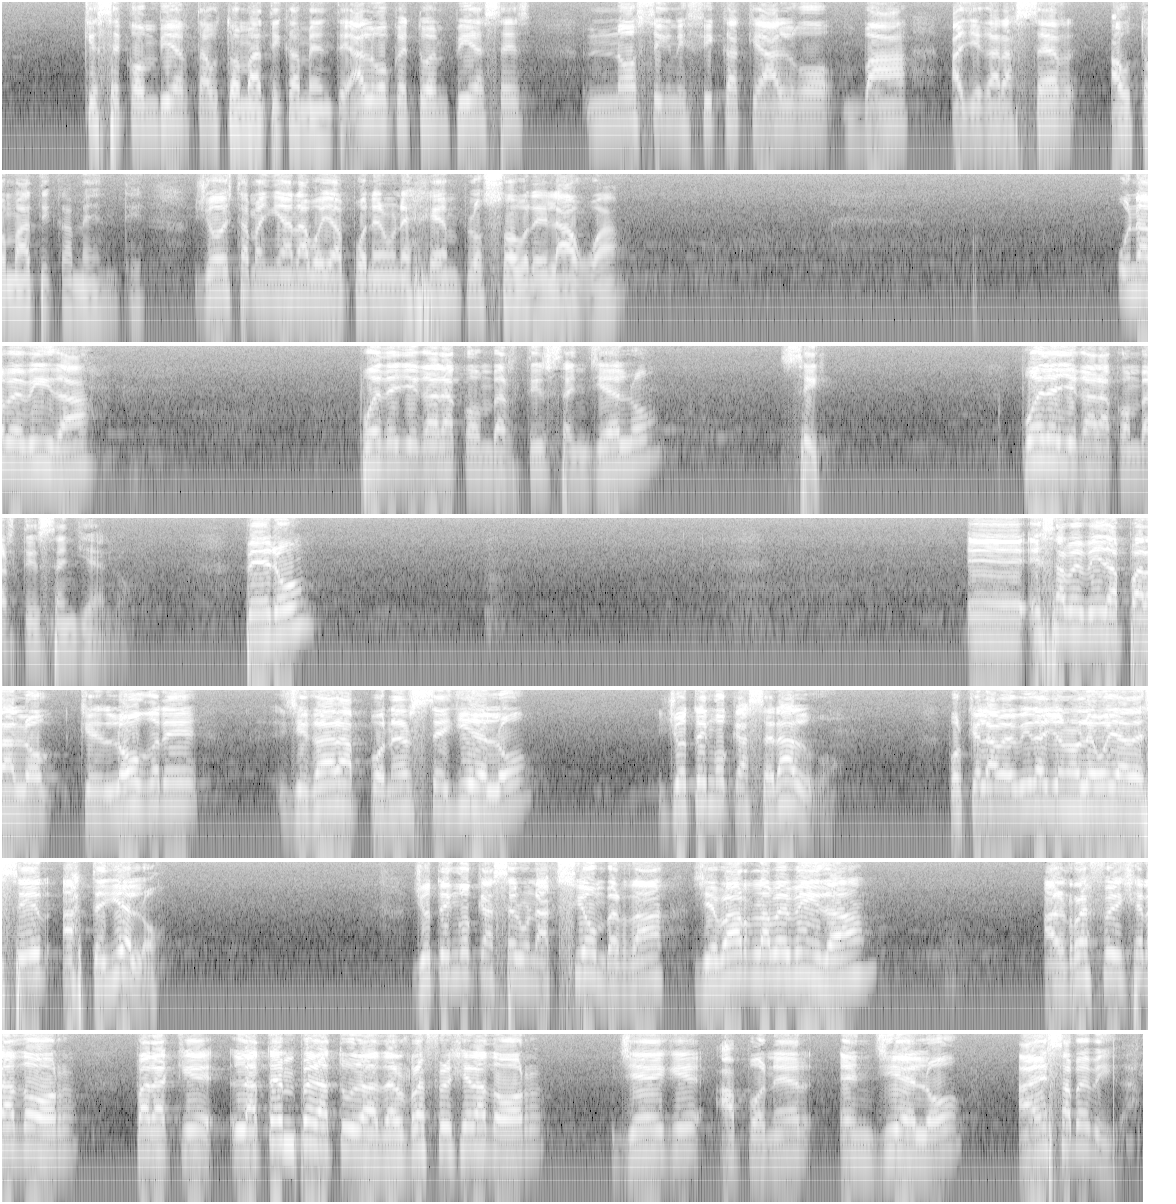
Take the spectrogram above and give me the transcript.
que se convierta automáticamente. Algo que tú empieces no significa que algo va a llegar a ser automáticamente. Yo esta mañana voy a poner un ejemplo sobre el agua. Una bebida puede llegar a convertirse en hielo. Sí, puede llegar a convertirse en hielo. Pero Eh, esa bebida para lo que logre llegar a ponerse hielo, yo tengo que hacer algo. Porque la bebida yo no le voy a decir hasta hielo. Yo tengo que hacer una acción, ¿verdad? Llevar la bebida al refrigerador para que la temperatura del refrigerador llegue a poner en hielo a esa bebida.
